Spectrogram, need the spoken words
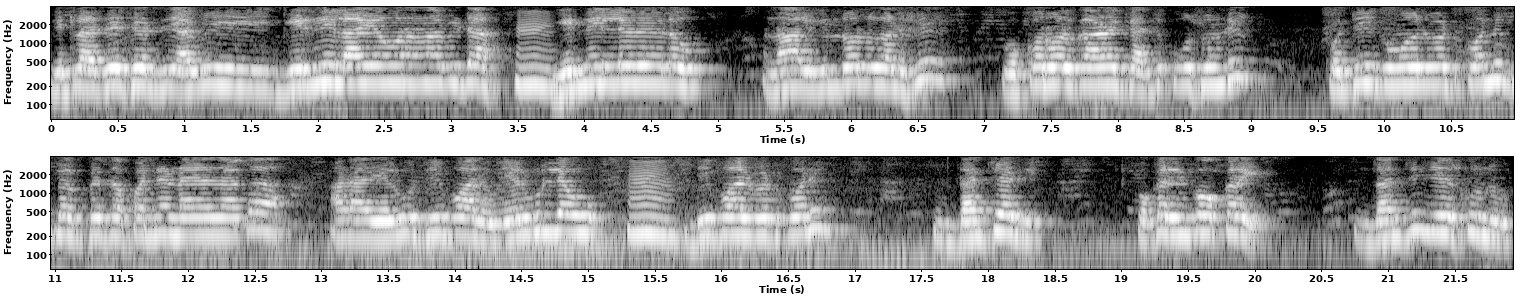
ఇట్లా చేసేది. అవి గిర్నీలా ఏమన్నా బిడ్డ. గిర్నీళ్ళే లేవు. నాలుగిన్ని రోజులు కలిసి ఒక్క రోజు కాడకి అద్దె కూర్చుండి పొద్దుకి మొదలు పెట్టుకొని పెద్ద పన్నెండు అయ్యేదాకా ఆడ ఎలుగు దీపాలు ఎలుగులు లేవు. దీపాలు పెట్టుకొని దంచేది. ఒకరు ఇంకొకరి దంచి చేసుకుందరు. ఉం?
